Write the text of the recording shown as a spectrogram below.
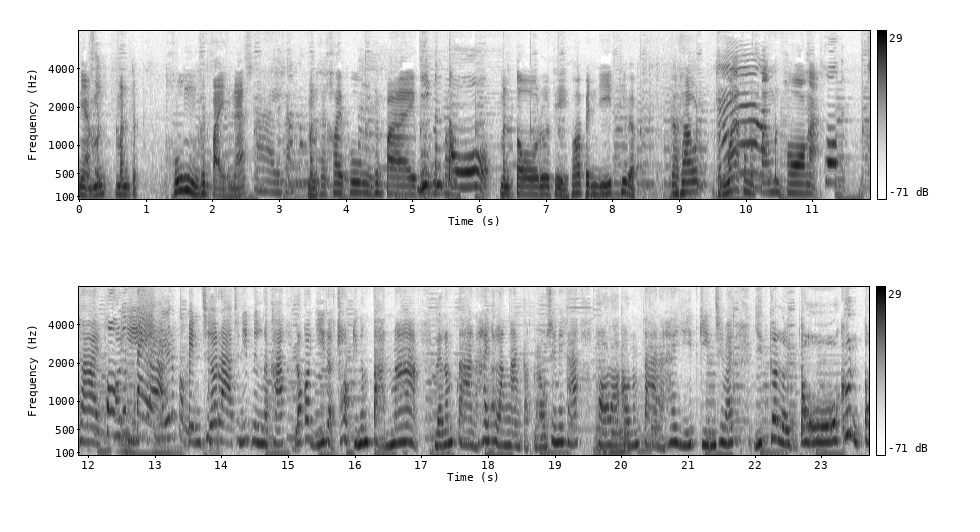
เนี่ยดูสิมันมันจะ พุ่งขึ้นไปเห็นนะ ใช่ค่ะ มันค่อยๆ พุ่งขึ้นไปพุ่งยีสต์มันขึ้ไปโต มันโตดูสิ เพราะว่าเป็นยีสต์ที่แบบเราถึงว่าขนมปังมันพองอะโคแบบใช่พองจนยีสแตต์กอะเลยแล้วก็เป็นเชื้อราชนิดหนึ่งนะคะ แล้วก็ยีสต์อะชอบกินน้ำตาลมาก และน้ำตาลอะให้พลังงานกับเราใช่ไหมคะ พอเราเอาน้ำตาลอะให้ยีสต์กินใช่ไหมยีสต์ก็เลยโตขึ้นโต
